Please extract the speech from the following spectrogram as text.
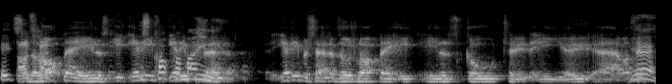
It's the Lough Neagh eels. 80 percent of those Lough Neagh eels go to the EU. Um, I, think, yeah.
